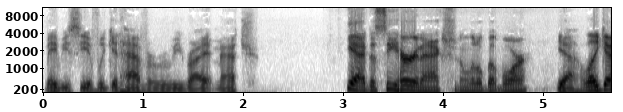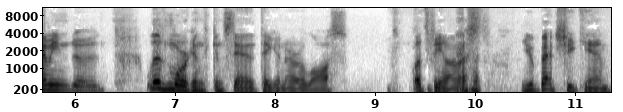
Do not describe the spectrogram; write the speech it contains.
maybe see if we could have a Ruby Riot match. Yeah, to see her in action a little bit more. Yeah, like I mean, uh, Liv Morgan can stand taking her another loss. Let's be honest. You bet she can.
